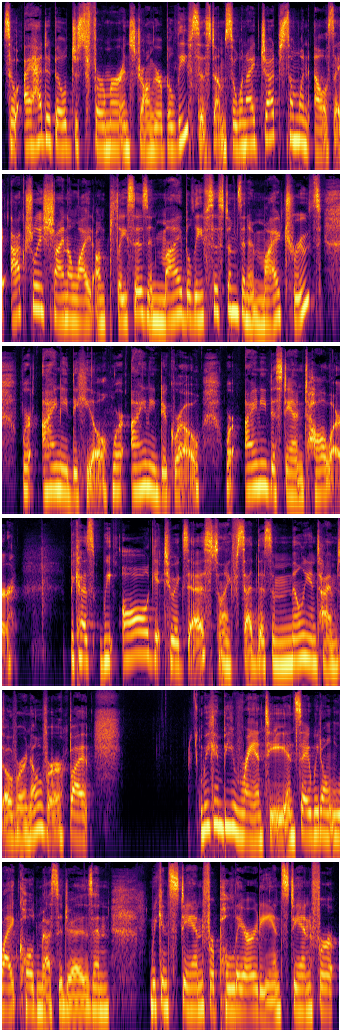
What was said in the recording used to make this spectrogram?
So I had to build just firmer and stronger belief systems. So when I judge someone else, I actually shine a light on places in my belief systems and in my truths where I need to heal, where I need to grow, where I need to stand taller. Because we all get to exist. And I've said this a million times over and over, but we can be ranty and say we don't like cold messages and we can stand for polarity and stand for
